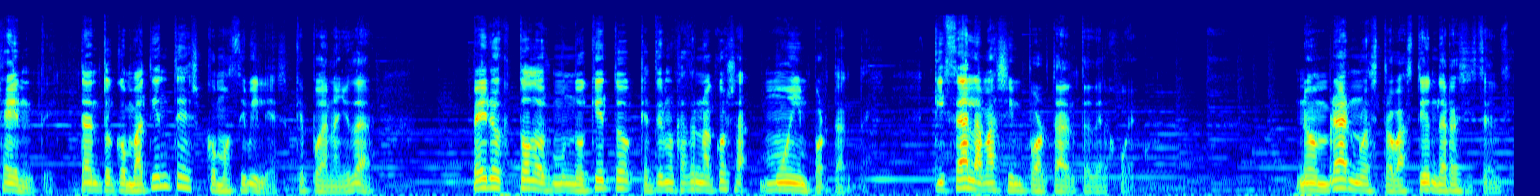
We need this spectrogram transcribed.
Gente, tanto combatientes como civiles, que puedan ayudar. Pero todo el mundo quieto que tenemos que hacer una cosa muy importante. Quizá la más importante del juego. Nombrar nuestro bastión de resistencia.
